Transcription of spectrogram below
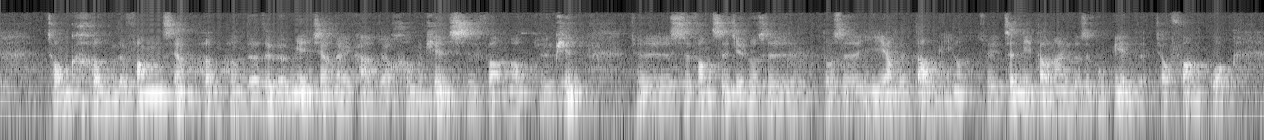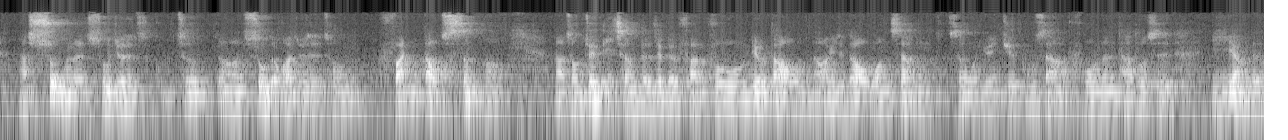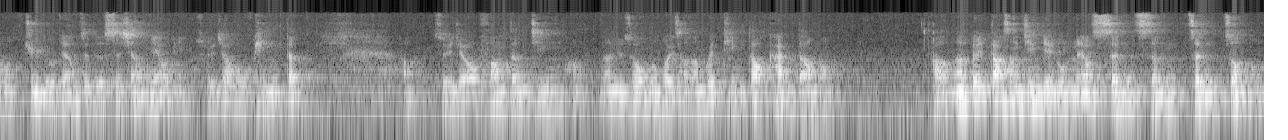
从横的方向、横横的这个面向来看，叫横遍十方哦，就是遍，就是十方世界都是都是一样的道理哦，所以真理到哪里都是不变的，叫方广。那数呢？数就是这呃数的话，就是从凡到圣哦。那从最底层的这个凡夫六道，然后一直到往上声闻缘觉菩萨佛呢，它都是一样的哦，具有这样子的实相妙理，所以叫平等。好，所以叫方等经。好，那有时候我们会常常会听到看到哦。好，那对大圣经典，我们要深深珍重哦。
